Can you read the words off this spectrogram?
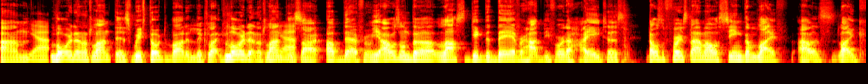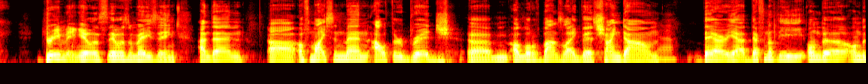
Um, Yeah. Lord and Atlantis, we've talked about it. Look like Lord and Atlantis are up there for me. I was on the last gig that they ever had before the hiatus. That was the first time I was seeing them live. I was like dreaming. It was it was amazing. And then uh, of Mice and Men, Outer Bridge, um, a lot of bands like this, Shinedown Yeah. they're yeah definitely on the on the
